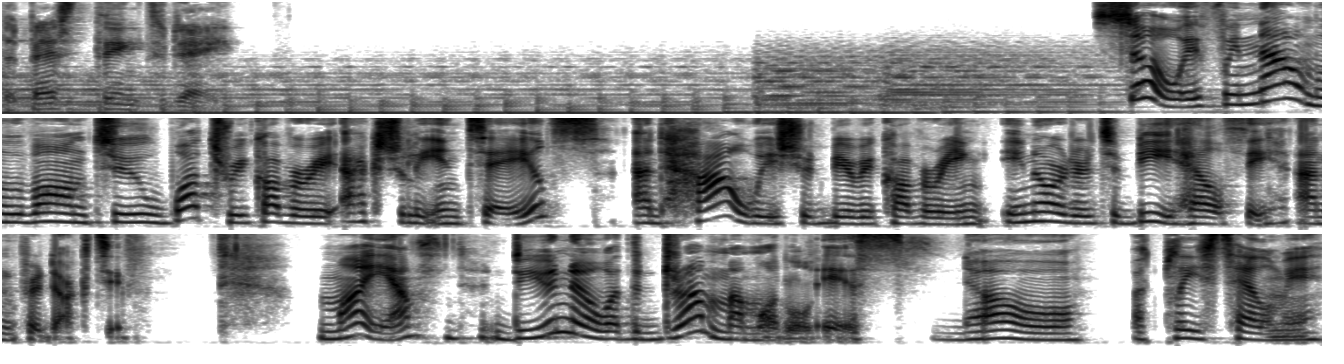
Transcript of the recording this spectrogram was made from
The best thing today So, if we now move on to what recovery actually entails and how we should be recovering in order to be healthy and productive. Maija, do you know what the drama model is? No, but please tell me.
